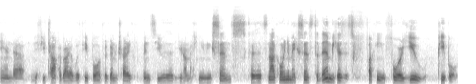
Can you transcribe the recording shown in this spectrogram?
and uh, if you talk about it with people, they're going to try to convince you that you're not making any sense because it's not going to make sense to them because it's fucking for you, people.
